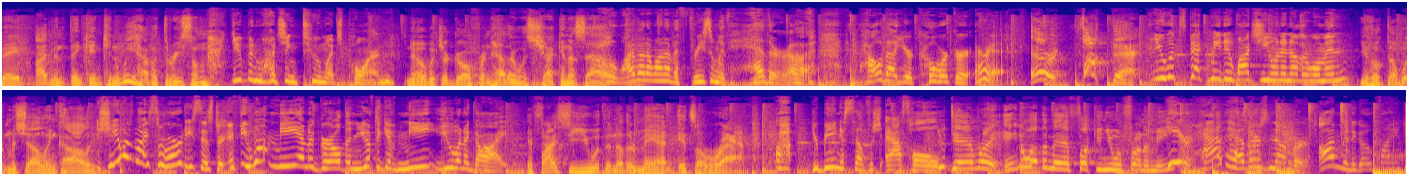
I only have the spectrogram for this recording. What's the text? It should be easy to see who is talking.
Speaker 1: Babe, I've been thinking, can we have a threesome?
Speaker 2: You've been watching too much porn.
Speaker 1: No, but your girlfriend Heather was checking us out.
Speaker 2: Oh, why would I want to have a threesome with Heather? Uh, how about your coworker Eric?
Speaker 1: Eric, fuck that!
Speaker 2: You expect me to watch you and another woman?
Speaker 1: You hooked up with Michelle in college.
Speaker 2: She was my sorority sister. If you want me and a girl, then you have to give me, you, and a guy.
Speaker 1: If I see you with another man, it's a wrap.
Speaker 2: Ah, you're being a selfish asshole.
Speaker 1: You damn right. Ain't no other man fucking you in front of me.
Speaker 2: Here, have Heather's number. I'm gonna go find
